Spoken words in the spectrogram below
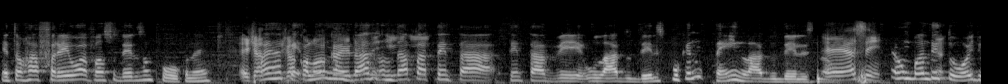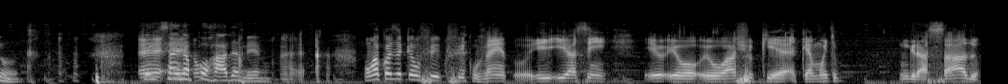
Então rafreia o avanço deles um pouco, né? É, já, Mas, já assim, coloca não, não dá, em- não dá pra tentar, tentar ver o lado deles, porque não tem lado deles, não. É, É assim, um bando de doido. Tem É, que sair é, na um- porrada mesmo. Uma coisa que eu fico, fico vendo, e, e, assim, eu, eu, eu acho que é, que é muito engraçado.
